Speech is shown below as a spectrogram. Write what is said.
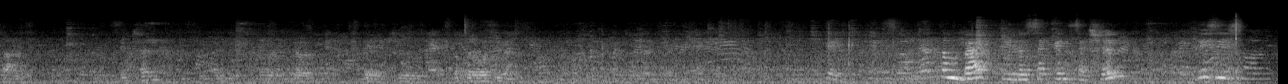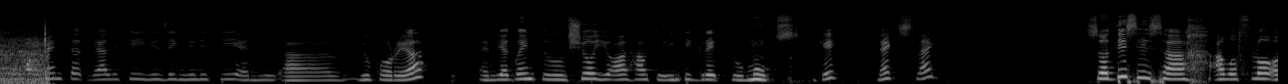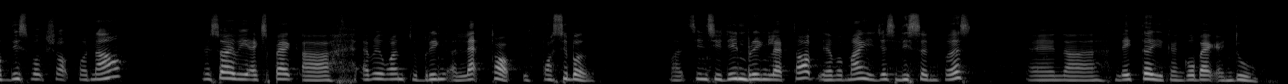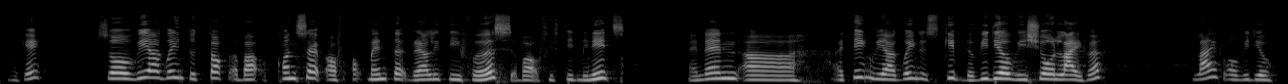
start section and the to Dr. Rosina. Okay, so welcome back to the second session. This is on augmented reality using Unity and uh, Vuforia. And we are going to show you all how to integrate to MOOCs. Okay, next slide. So this is uh, our flow of this workshop for now. That's why we expect uh, everyone to bring a laptop if possible. But since you didn't bring laptop, never mind, you just listen first and uh, later you can go back and do, okay? So we are going to talk about concept of augmented reality first, about 15 minutes. And then uh, I think we are going to skip the video we show live, huh? Live or video?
